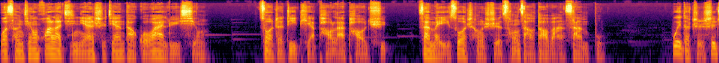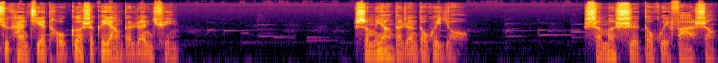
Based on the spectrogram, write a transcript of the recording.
我曾经花了几年时间到国外旅行，坐着地铁跑来跑去，在每一座城市从早到晚散步，为的只是去看街头各式各样的人群。什么样的人都会有。什么事都会发生，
